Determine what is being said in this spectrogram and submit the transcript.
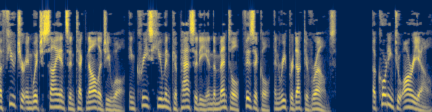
A future in which science and technology will, increase human capacity in the mental, physical, and reproductive realms. According to Arielle,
